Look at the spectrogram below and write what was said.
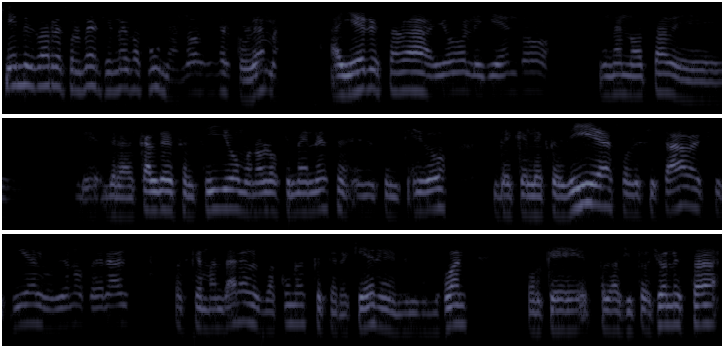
¿quién les va a resolver si no hay vacuna? No, ese es el problema. Ayer estaba yo leyendo una nota de, del alcalde de Saltillo, Manolo Jiménez, en el sentido de que le pedía, solicitaba, exigía al gobierno federal pues que mandara las vacunas que se requieren en Juan, porque pues, la situación está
